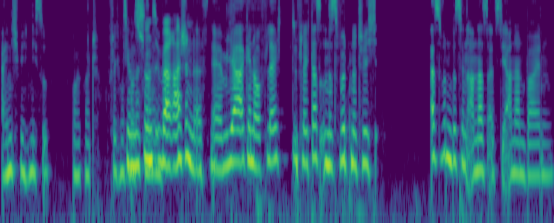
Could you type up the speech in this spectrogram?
eigentlich will ich nicht so Oh Gott, vielleicht muss Wir müssen uns überraschen lassen. Ähm, ja, genau, vielleicht, vielleicht das. Und es wird natürlich, es wird ein bisschen anders als die anderen beiden.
